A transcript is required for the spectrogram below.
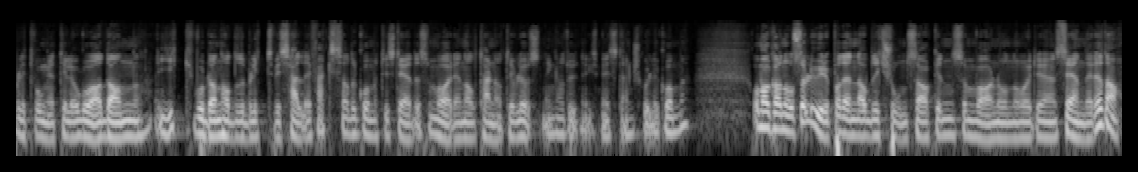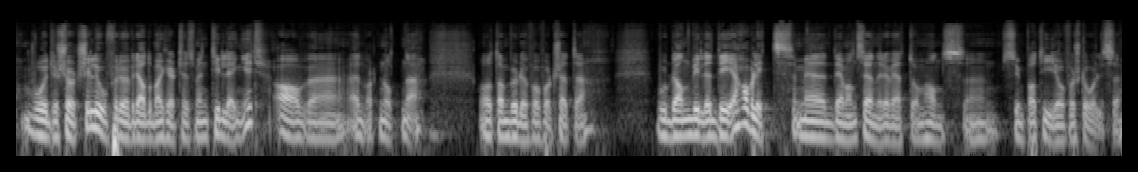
blitt tvunget til å gå av da han gikk? Hvordan hadde det blitt hvis Halifax hadde kommet til stedet, som var en alternativ løsning, at utenriksministeren skulle komme? Og Man kan også lure på den abdiksjonssaken som var noen år senere, da, hvor Churchill jo for øvrig hadde markert seg som en tilhenger av eh, Edvard 8., og at han burde få fortsette. Hvordan ville det ha blitt med det man senere vet om hans uh, sympati og forståelse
